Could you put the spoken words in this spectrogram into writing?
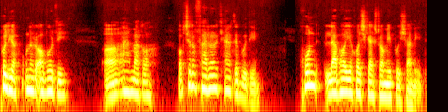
پولیا اونا رو آوردی؟ آه احمقا خب چرا فرار کرده بودیم؟ خون لبهای خشکش را می پوشانید.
